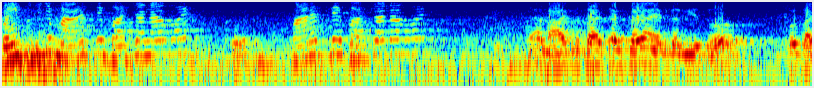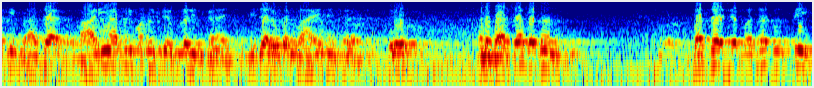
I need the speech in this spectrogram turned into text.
ભાઈ પૂછ્યું છે માણસ ને ભાષા ના હોય? માણસ ને ભાષા ના હોય? માણસ ને ભાષા કરાય કરવી તો. પણ બાકી ભાષા વાણી આપણી મનુષ્ય એટલે જ ગણાય છે. બીજા લોકોને વાણી નહીં કરાય અને ભાષા બધા નથી. ભાષા એટલે ભાષા ટુ સ્પીક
